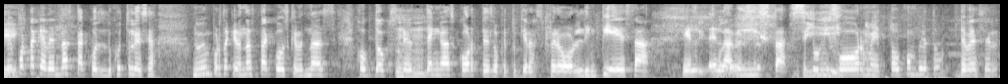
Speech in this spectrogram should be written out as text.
No importa que vendas tacos, justo le decía, no me importa que vendas tacos, que vendas hot dogs, que tengas cortes, lo que tú quieras, pero limpieza, el, Sí, el- la vista, Sí. tu uniforme, todo completo debe ser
